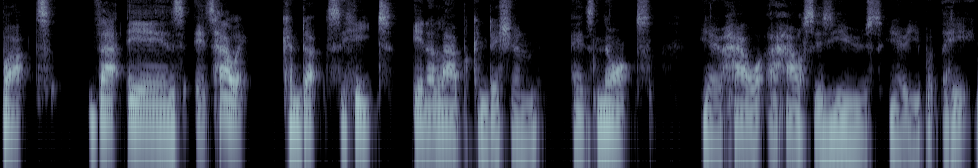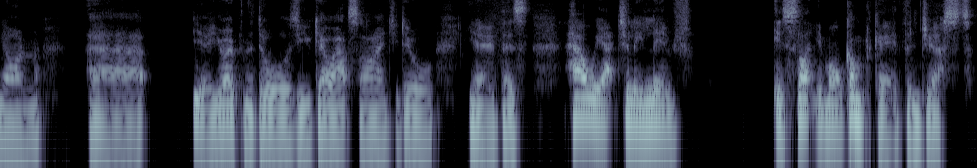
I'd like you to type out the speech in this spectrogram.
but that is it's how it conducts heat in a lab condition. It's not, you know, how a house is used. You know, you put the heating on. Uh, you know, you open the doors, you go outside, you do all, you know, there's how we actually live is slightly more complicated than just,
